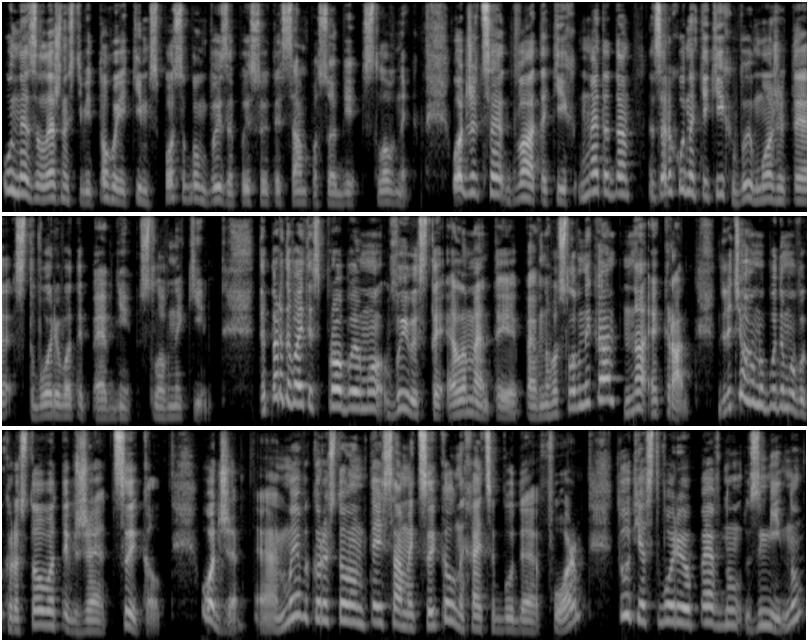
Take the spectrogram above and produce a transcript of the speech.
у незалежності від того, яким способом ви записуєте сам по собі словник. Отже, це два таких метода, за рахунок яких ви можете створювати певні словники. Тепер давайте спробуємо вивести елементи певного словника на екран. Для цього ми будемо використовувати вже цикл. Отже, е, ми використовуємо той самий цикл, нехай це буде for. Тут я створюю певну зміну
